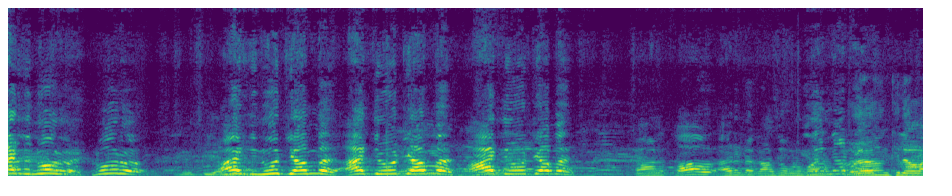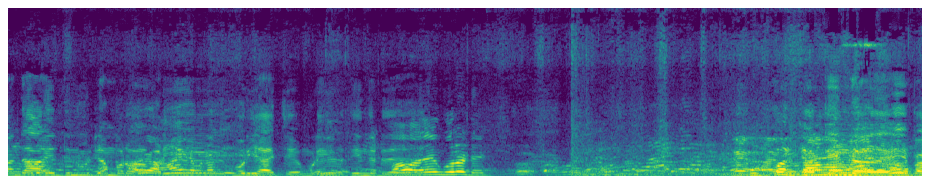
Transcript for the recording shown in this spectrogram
ஆயிரத்தி நூறு, நூறு, ஆயிரத்தி நூற்றி ஐம்பது, ஆயிரத்தி நூற்றி ஐம்பது, ஆயிரத்தி நூற்றி ஐம்பது. உலகம் கிலோ வந்து ஆயிரத்தி நூற்றி ஐம்பது ரூபா? அப்படியே கூறியாச்சு முடிவு தீர்ந்துடுது. இப்ப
